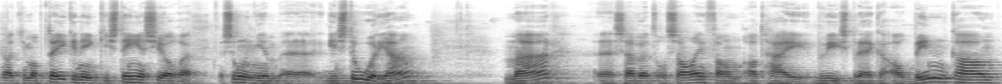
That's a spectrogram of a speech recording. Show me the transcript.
Dat je hem op tekeningje steen jongen, zo'n je hem uh, geen stoer aan. Maar, zou het wel zijn van, als hij, bij wie spreken, al binnenkwam,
